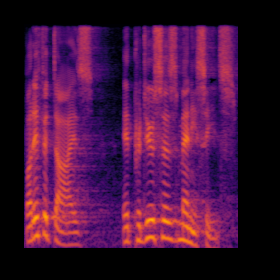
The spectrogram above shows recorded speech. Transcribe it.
But if it dies, it produces many seeds.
